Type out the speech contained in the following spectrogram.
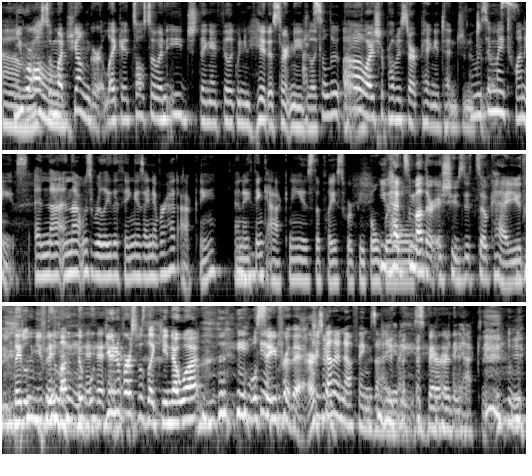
You were also much younger. Like it's also an age thing. I feel like when you hit a certain age, you're Absolutely. like, oh, I should probably start paying attention. I was in my twenties, and that and that was really the thing is I never had acne, and I think acne is the place where people You will, had some other issues. It's okay. You, they, you, they left, the universe was like, you know what? We'll save her there. She's got enough anxiety. Spare her the acne.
